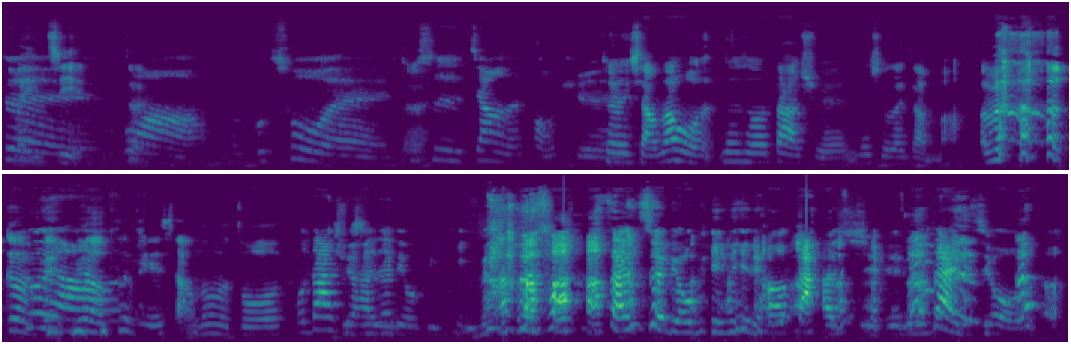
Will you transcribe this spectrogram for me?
媒对介。对哇，很不错哎、对就是这样的同学。对，想到我那时候大学那时候在干嘛？啊，没有，根本没有特别想那么多。我大学还在流鼻涕，从 三岁流鼻涕流到大学，流太久了。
